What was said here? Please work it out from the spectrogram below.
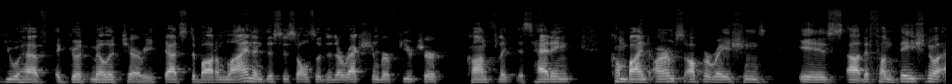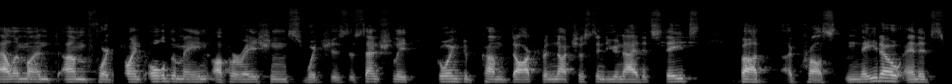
you have a good military. That's the bottom line. And this is also the direction where future conflict is heading. Combined arms operations is uh, the foundational element um, for joint all domain operations, which is essentially going to become doctrine not just in the United States, but across NATO. And it's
